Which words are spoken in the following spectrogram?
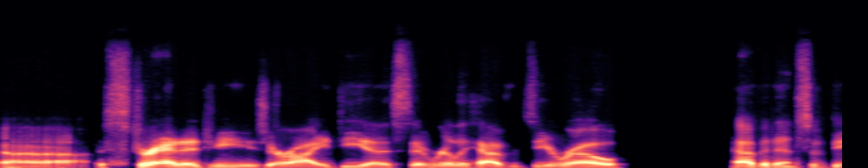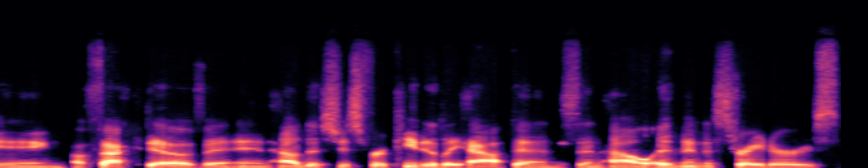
uh, strategies or ideas that really have zero evidence of being effective and, and, how this just repeatedly happens and how administrators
